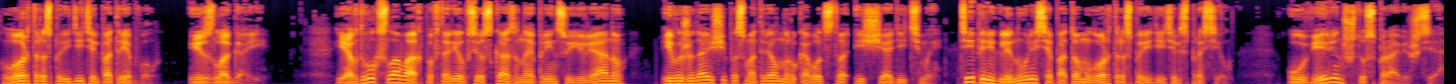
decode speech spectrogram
лорд-распорядитель потребовал «Излагай». Я в двух словах повторил все сказанное принцу Юлиану и выжидающе посмотрел на руководство исчадий тьмы. Те переглянулись, а потом лорд-распорядитель спросил «Уверен, что справишься?»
